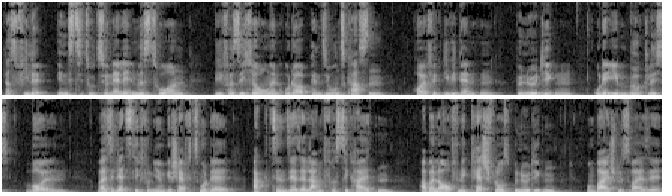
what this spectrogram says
dass viele institutionelle Investoren wie Versicherungen oder Pensionskassen häufig Dividenden benötigen oder eben wirklich wollen, weil sie letztlich von ihrem Geschäftsmodell Aktien sehr, sehr langfristig halten, aber laufende Cashflows benötigen, um beispielsweise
